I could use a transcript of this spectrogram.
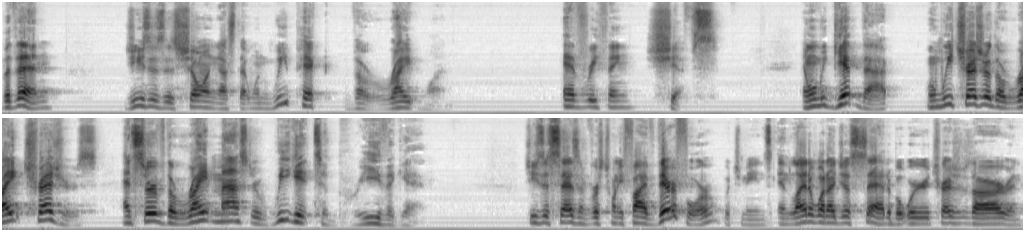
But then, Jesus is showing us that when we pick the right one, everything shifts. And when we get that, when we treasure the right treasures and serve the right master, we get to breathe again. Jesus says in verse 25, therefore, which means in light of what I just said about where your treasures are and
